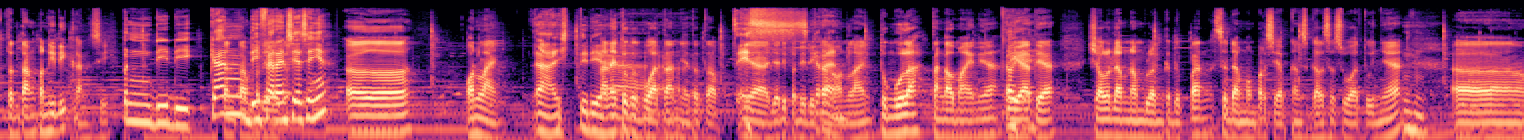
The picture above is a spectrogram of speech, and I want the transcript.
tentang pendidikan sih. pendidikan Tentang diferensiasinya eh online. nah itu dia Karena itu kekuatannya tetap. Yes, ya, jadi pendidikan keren. online. Tunggulah tanggal mainnya, Oke. lihat ya. Insya Allah dalam enam bulan ke depan sedang mempersiapkan segala sesuatunya. Mhm. Eh,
